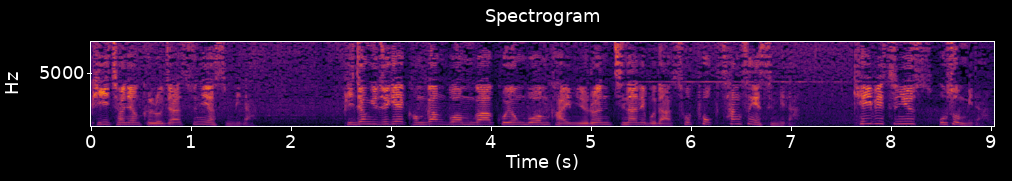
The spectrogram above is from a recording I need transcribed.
비전형 근로자 순이었습니다. 비정규직의 건강보험과 고용보험 가입률은 지난해보다 소폭 상승했습니다. KBS 뉴스 오소입니다.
